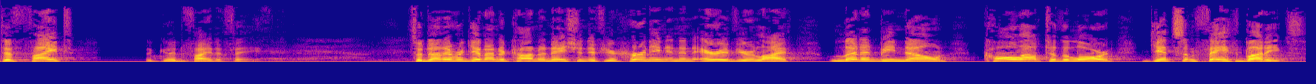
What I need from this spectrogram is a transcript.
to fight the good fight of faith. So don't ever get under condemnation if you're hurting in an area of your life. Let it be known. Call out to the Lord. Get some faith buddies.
